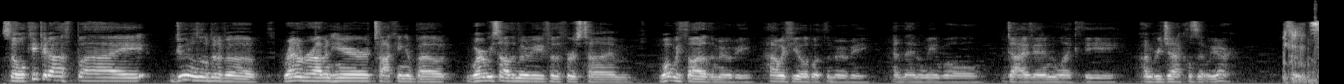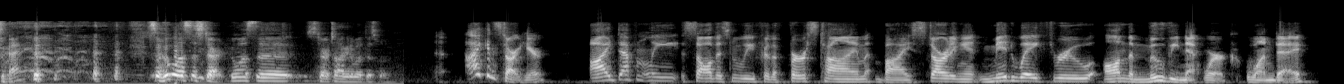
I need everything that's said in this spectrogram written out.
So we'll kick it off by doing a little bit of a round robin here, talking about where we saw the movie for the first time, what we thought of the movie, how we feel about the movie, and then we will dive in like the hungry jackals that we are. Okay. So who wants to start? Who wants to start talking about this one? I can start here. I definitely saw this movie for the first time by starting it midway through on the movie network one day.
